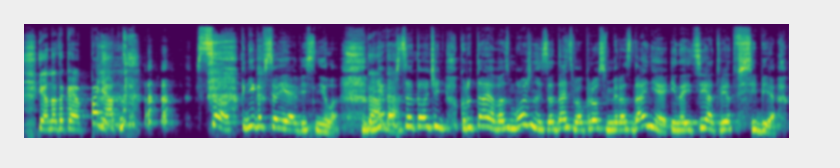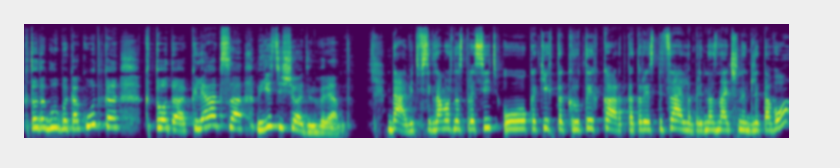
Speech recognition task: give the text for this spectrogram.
И она такая «Понятно». Все, книга все ей объяснила. Да, Мне да. кажется, это очень крутая возможность задать вопрос в мироздание и найти ответ в себе. Кто-то глупый как утка, кто-то клякса, но есть еще один вариант. Да, ведь всегда можно спросить у каких-то крутых карт, которые специально предназначены для того,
